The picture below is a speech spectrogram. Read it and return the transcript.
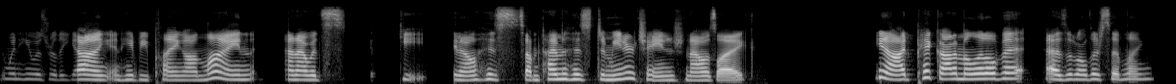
when he was really young and he'd be playing online and i would he you know his sometimes his demeanor changed and i was like you know i'd pick on him a little bit as an older sibling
